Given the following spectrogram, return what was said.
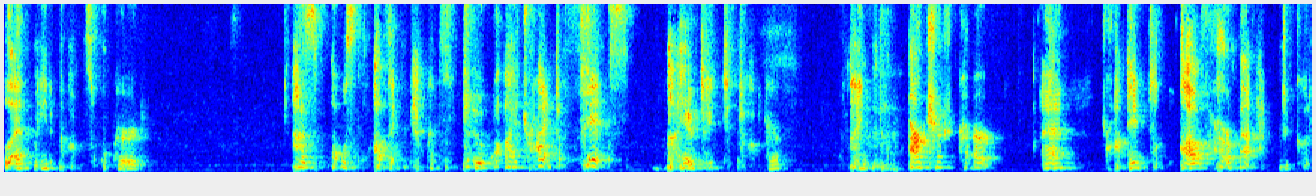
led me to God's word. As most loving parents do, I tried to fix my addicted daughter. I nurtured her and tried to love her back to good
